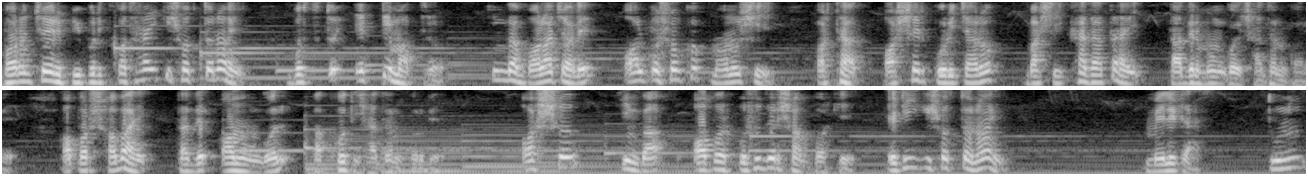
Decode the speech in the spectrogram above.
বরঞ্চ এর বিপরীত কথাটাই কি সত্য নয়? বস্তুত একটি মাত্র। কিংবা বলা চলে অল্প সংখ্যক মানুষই অর্থাৎ অশ্বের পরিচারক বা শিক্ষাদাতাই তাদের মঙ্গল সাধন করে। অপর সবাই তাদের অমঙ্গল বা ক্ষতি সাধন করবে। অশ্ব কিংবা অপর পশুদের সম্পর্কে এটিই কি সত্য নয়? মেলিটাস, তুমি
